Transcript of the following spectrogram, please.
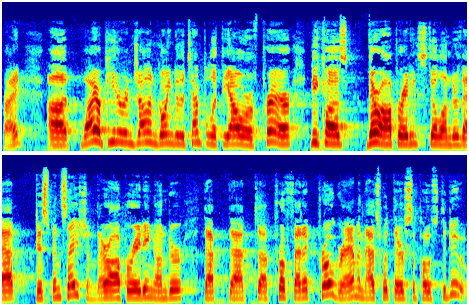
right? Uh, why are Peter and John going to the temple at the hour of prayer? Because they're operating still under that dispensation. They're operating under that, that uh, prophetic program, and that's what they're supposed to do.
